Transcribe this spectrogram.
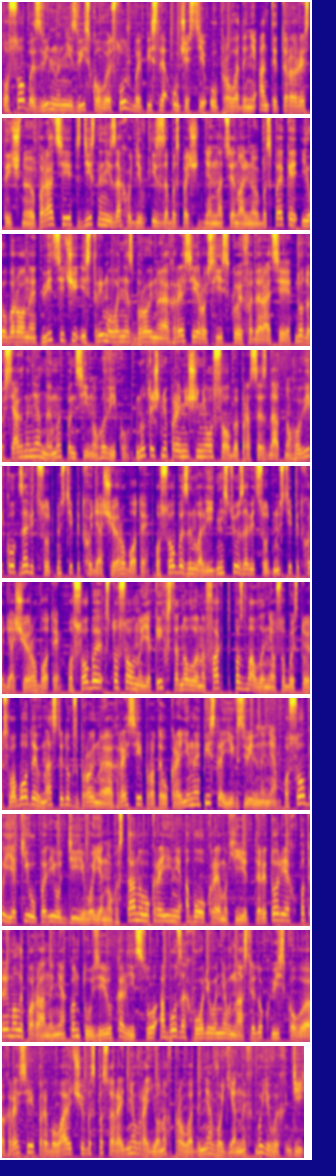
Особи, звільнені з військової служби після участі у проведенні антитерористичної операції, здійсненні заходів із забезпечення національної безпеки і оборони, відсічі і стримування збройної агресії Російської Федерації до досягнення ними пенсійного віку, внутрішньо переміщені особи працездатного віку за відсутності підходящої роботи, особи з інвалідністю за відсутності підходящої роботи, особи, стосовно яких встановлено факт позбавлення особистої свободи внаслідок збройної агресії проти України після їх звільнення, особи, які у період дії воєнного стану в Україні або окремих її територіях отримали поранення, контузію, каліцтво або захворювання внаслідок військової агресії, перебуваючи безпосередньо в районах проведення воєнних бойових дій.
